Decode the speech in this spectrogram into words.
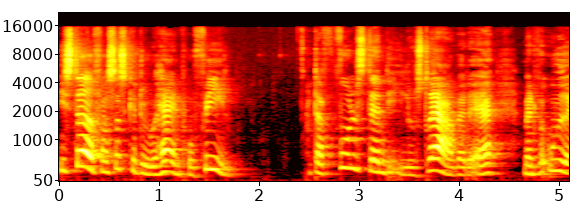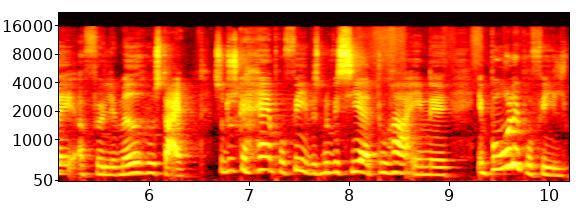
I stedet for, så skal du have en profil, der fuldstændig illustrerer, hvad det er, man får ud af at følge med hos dig. Så du skal have en profil, hvis nu vi siger, at du har en, øh, en boligprofil,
